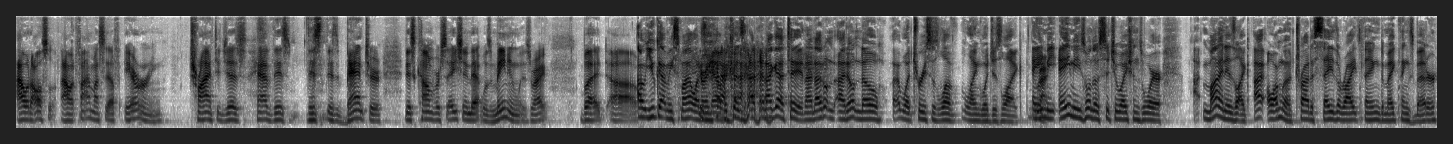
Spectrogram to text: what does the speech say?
I would also I would find myself erring trying to just have this this this banter, this conversation that was meaningless, right? But uh, Oh, you got me smiling right now because, and I got to tell you, and I don't, I don't know what Teresa's love language is like. Amy, Right. Amy's one of those situations where mine is like, I, oh, I'm going to try to say the right thing to make things better.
